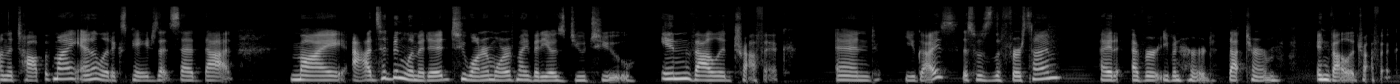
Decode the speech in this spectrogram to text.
on the top of my analytics page that said that my ads had been limited to one or more of my videos due to invalid traffic. And you guys, this was the first time I had ever even heard that term, invalid traffic.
